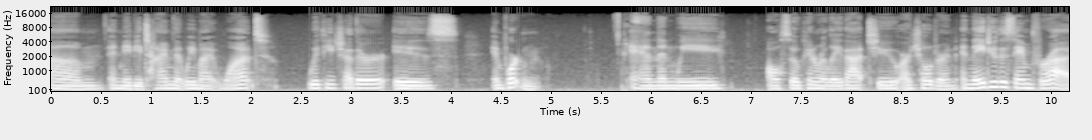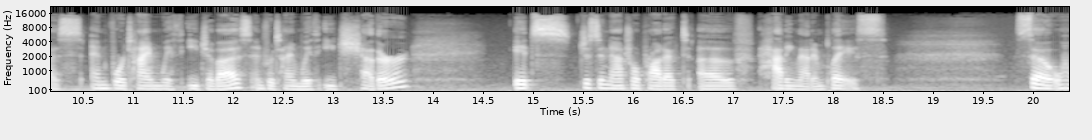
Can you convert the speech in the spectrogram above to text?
um, and maybe time that we might want with each other is important. And then we also can relay that to our children. And they do the same for us and for time with each of us and for time with each other. It's just a natural product of having that in place. So,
